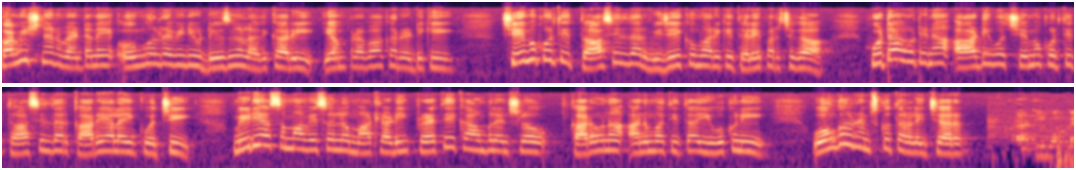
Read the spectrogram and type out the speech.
కమిషనర్ వెంటనే ఒంగోలు రెవెన్యూ డివిజనల్ అధికారి ఎం. ప్రభాకర్ రెడ్డికి చీమకుర్తి తహసీల్దార్ విజయ్ కుమార్కి తెలియపరచగా హుటాహుటిన ఆర్డీఓ చీమకుర్తి తహసీల్దార్ కార్యాలయంకు వచ్చి మీడియా సమావేశంలో మాట్లాడి ప్రత్యేక అంబులెన్స్లో కరోనా అనుమతిత యువకుని ఒంగోలు రిమ్స్కు తరలించారు. ప్రతి ఒక్క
